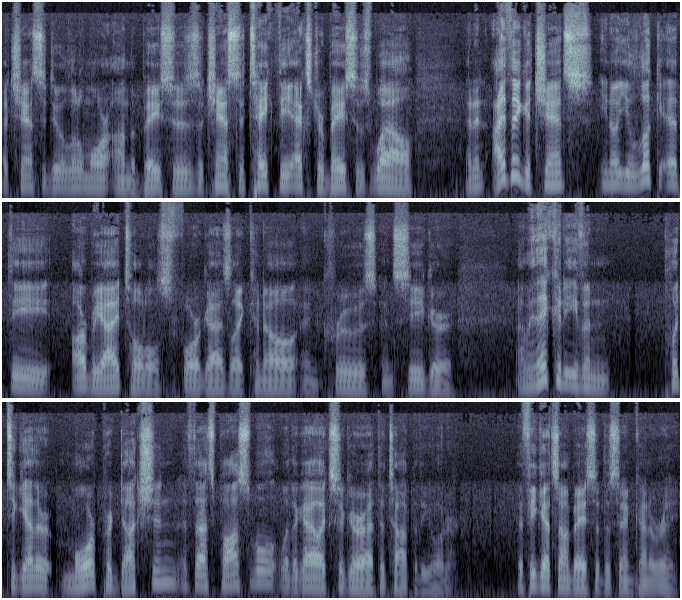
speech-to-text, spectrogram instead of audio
a chance to do a little more on the bases, a chance to take the extra base as well, and I think a chance. You know, you look at the RBI totals for guys like Cano and Cruz and Seager. I mean, they could even put together more production if that's possible with a guy like Segura at the top of the order, if he gets on base at the same kind of rate.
